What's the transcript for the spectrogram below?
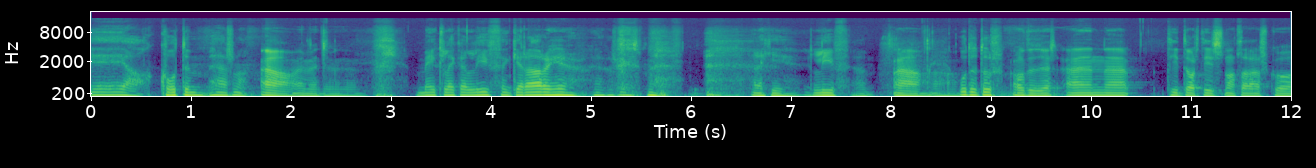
já, kvotum eða svona. Já, einmitt, einmitt. make like a leaf and get out of here en ekki leaf já, já. út út úr en uh, Tito Ortiz náttúrulega sko,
